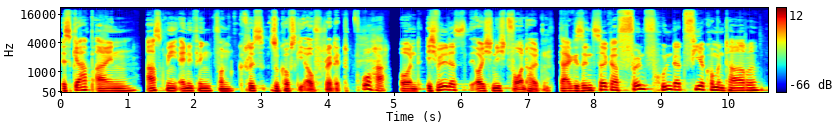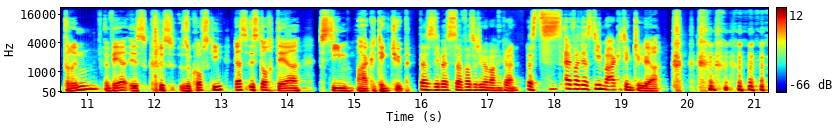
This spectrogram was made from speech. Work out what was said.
es gab ein Ask Me Anything von Chris Zukowski auf Reddit. Oha. Und ich will das euch nicht vorenthalten. Da sind circa 504 Kommentare drin. Wer ist Chris Zukowski? Das ist doch der Steam-Marketing-Typ. Das ist die beste, was ich immer machen kann. Das ist einfach der Steam-Marketing-Typ. Ja.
